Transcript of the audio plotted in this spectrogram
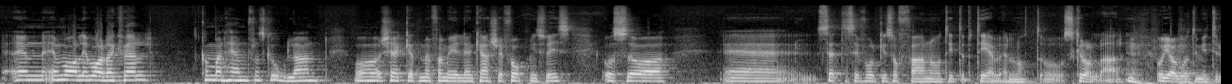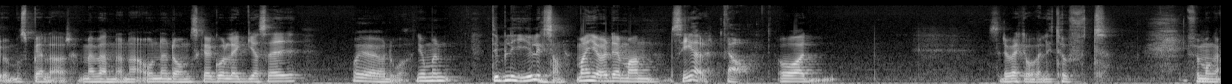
en, en vanlig vardagskväll. Kommer man hem från skolan och har käkat med familjen kanske förhoppningsvis. Och så eh, sätter sig folk i soffan och tittar på TV eller något och scrollar. Mm. Och jag går till mitt rum och spelar med vännerna. Och när de ska gå och lägga sig, vad gör jag då? Jo men det blir ju liksom, man gör det man ser. Ja. Och, så det verkar vara väldigt tufft för många.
